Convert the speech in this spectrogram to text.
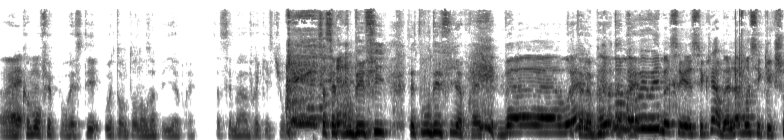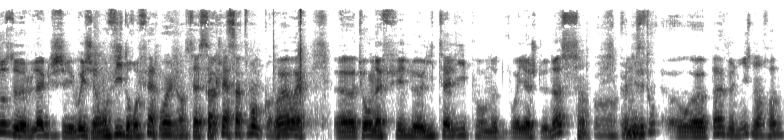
Ouais. comment on fait pour rester autant de temps dans un pays après? Ça, c'est ma vraie question. ça, c'est mon défi. C'est mon défi après. Bah ouais. T'as la bah, non mais après. oui oui bah c'est c'est clair. Bah là moi c'est quelque chose euh, là que j'ai oui j'ai envie de refaire. Ouais, genre, Ça, c'est ça, clair. ça te manque, quoi. Ouais, ouais. Euh, tu vois, on a fait l'Italie pour notre voyage de noces. Oh, Venise et tout Euh, euh, Pas Venise, non, Rome.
